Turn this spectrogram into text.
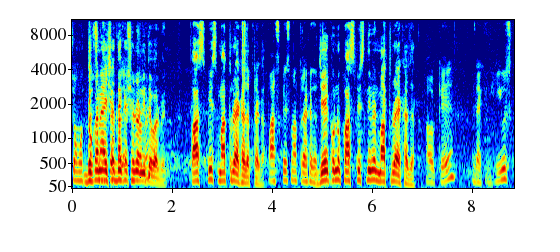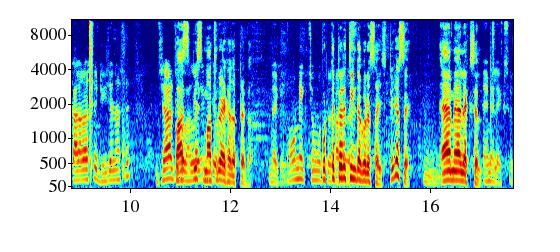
চমৎকার দোকানে এসে দেখে শুনে নিতে পারবেন। পাঁচ পিস মাত্র এক হাজার টাকা। পাঁচ পিস মাত্র এক হাজার যে কোনো পাঁচ পিস নেবেন মাত্র এক হাজার। ওকে। দেখেন হিউজ কালার আছে ডিজাইন আছে। পাঁচ পিস মাত্র এক হাজার টাকা। দেখেন অনেক চমৎকার প্রত্যেকটারই তিনটা করে সাইজ ঠিক আছে? M L XL M L XL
